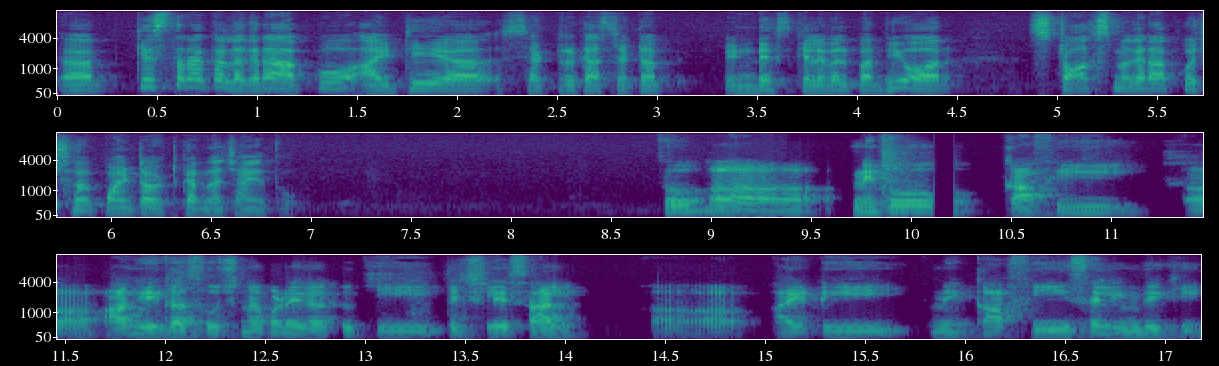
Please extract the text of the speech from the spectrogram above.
किस तरह का लग रहा है आपको आईटी सेक्टर का सेटअप इंडेक्स के लेवल पर भी? और स्टॉक्स में अगर आप कुछ पॉइंट आउट करना चाहें तो। तो अपने को काफ़ी आगे का सोचना पड़ेगा क्योंकि पिछले साल आईटी ने काफ़ी सेलिंग देखी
